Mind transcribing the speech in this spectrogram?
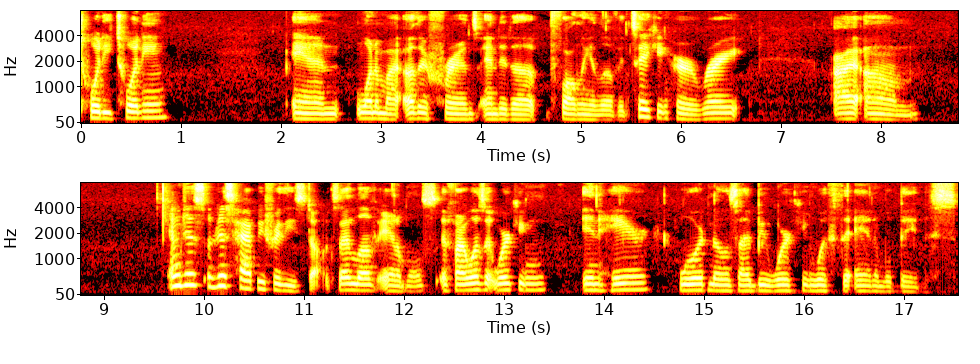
2020 and one of my other friends ended up falling in love and taking her right? I um i'm just i'm just happy for these dogs. I love animals. If i wasn't working in hair lord knows i'd be working with the animal babies.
